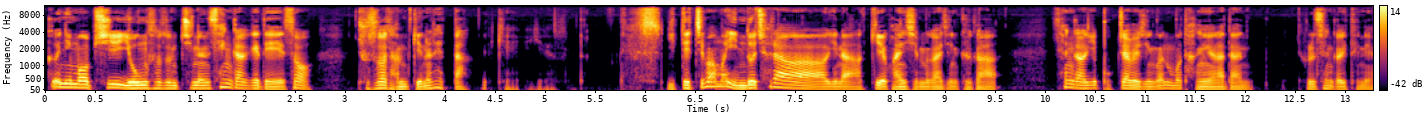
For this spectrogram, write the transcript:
끊임없이 용솟음치는 생각에 대해서 주워 담기는 했다. 이렇게 얘기했습니다. 이때쯤 아마 인도 철학이나 악기에 관심을 가진 그가 생각이 복잡해진 건 뭐 당연하다는 그런 생각이 드네요.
